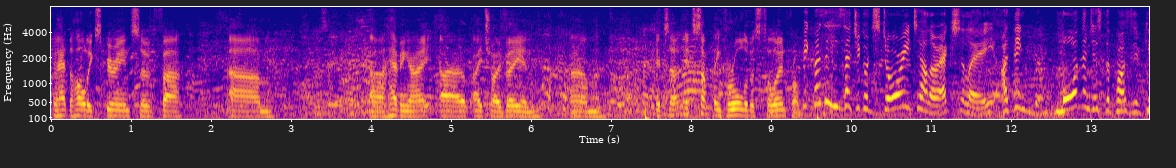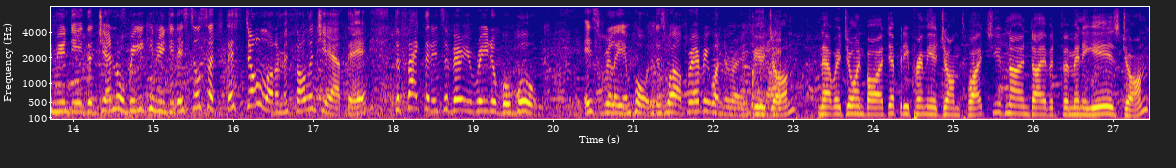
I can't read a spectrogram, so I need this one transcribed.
who had the whole experience of uh, um, uh, having a, uh, HIV, and it's a, it's something for all of us to learn from. Because he's such a good storyteller, actually, I think more than just the positive community, the general bigger community, there's still such there's still a lot of mythology out there. The fact that it's a very readable book is really important as well for everyone to read. Thank you, John. Now we're joined by Deputy Premier John Thwaites. You've known David for many years, John.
